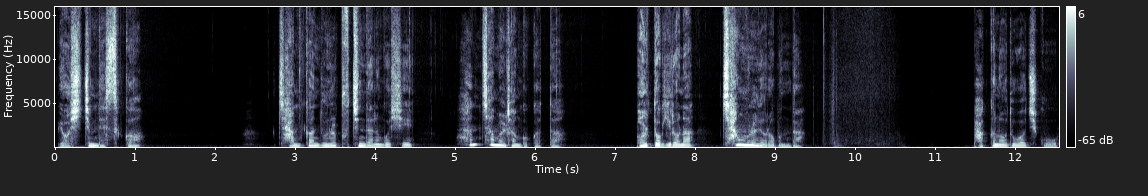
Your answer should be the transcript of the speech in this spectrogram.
몇 시쯤 됐을까? 잠깐 눈을 붙인다는 것이 한참을 잔 것 같다. 벌떡 일어나 창문을 열어본다. 밖은 어두워지고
